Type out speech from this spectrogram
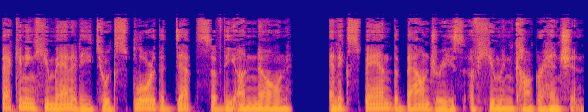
beckoning humanity to explore the depths of the unknown and expand the boundaries of human comprehension.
